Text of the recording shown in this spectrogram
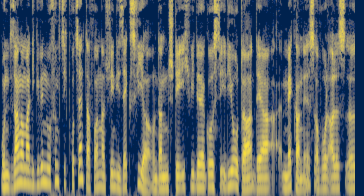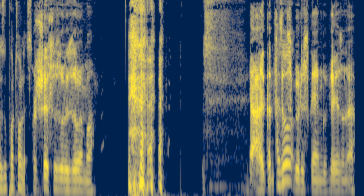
Und sagen wir mal, die gewinnen nur 50% davon, dann stehen die 6-4. Und dann stehe ich wie der größte Idiot da, der meckern ist, obwohl alles äh, super toll ist. Das stehst du sowieso immer. ja, ganz, also, ganz würdes Game gewesen, ne?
